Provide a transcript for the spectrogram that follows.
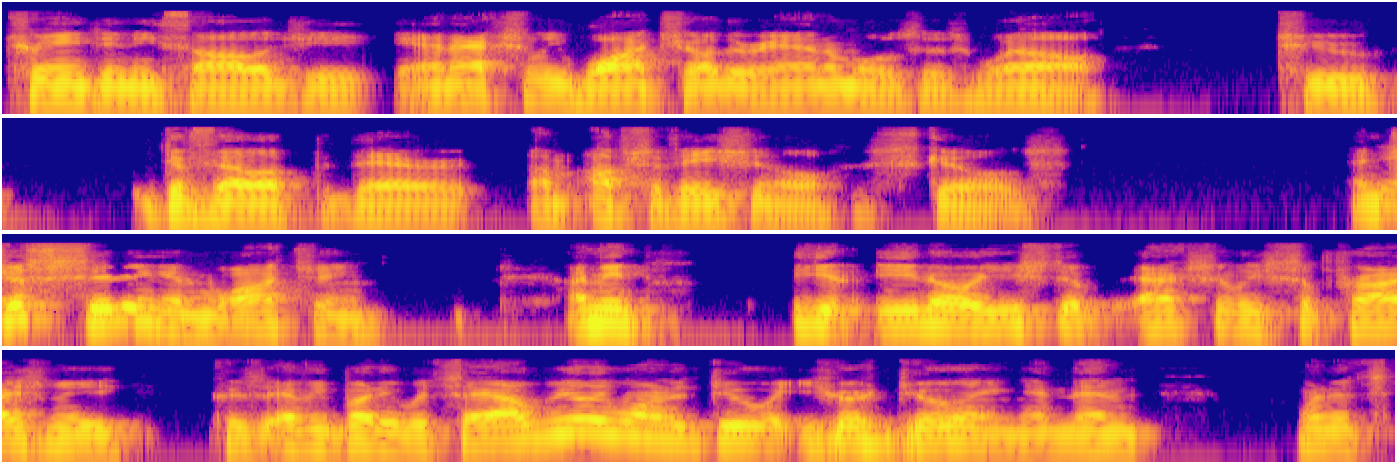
trained in ethology and actually watch other animals as well to develop their um, observational skills. And yeah. just sitting and watching, I mean, you, you know, it used to actually surprise me because everybody would say, I really want to do what you're doing. And then when it's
